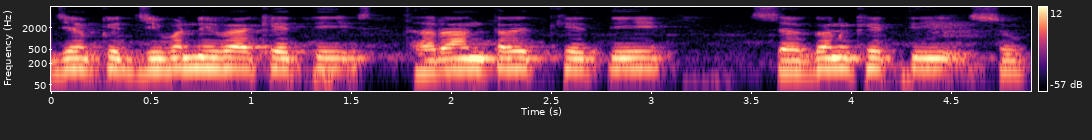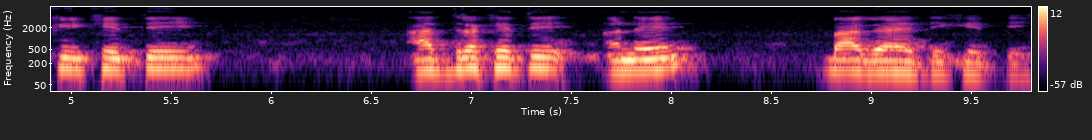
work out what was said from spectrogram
જેમ કે જીવન નિર્વાહ ખેતી, સ્થળાંતરિત ખેતી, સઘન ખેતી, સૂકી ખેતી, આદ્ર ખેતી અને બાગાયતી ખેતી.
